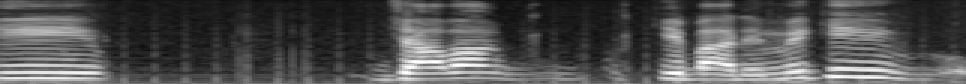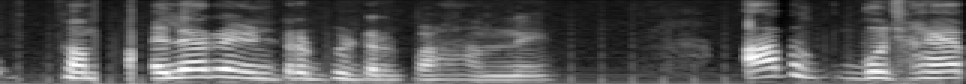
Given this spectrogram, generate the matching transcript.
कि जावा के बारे में कि कंपाइलर और इंटरप्रेटर पढ़ा हमने। अब कुछ है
